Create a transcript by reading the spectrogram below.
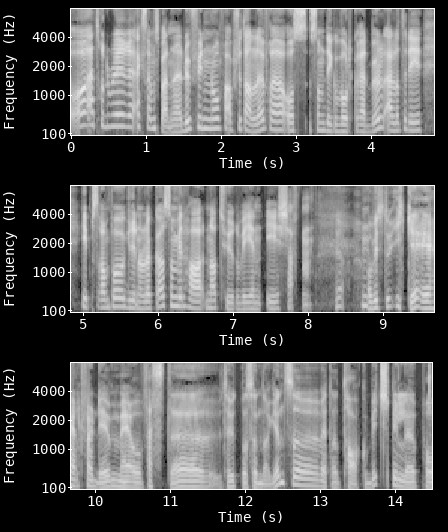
og jeg tror det blir ekstremt spennende. Du finner noe fra absolutt alle, fra oss som digger vodka Red Bull, eller til de hipsterne på Grünerløkka som vil ha naturvin i kjeften. Og hvis du ikke er helt ferdig med å feste til utpå søndagen, så vet jeg at Taco Bitch spiller på,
